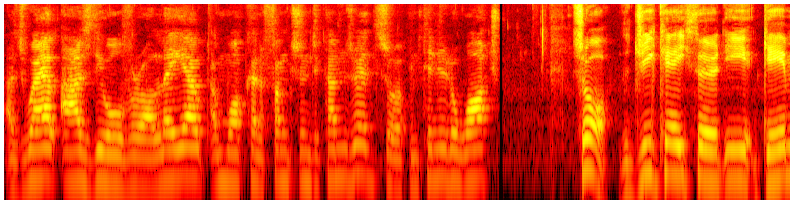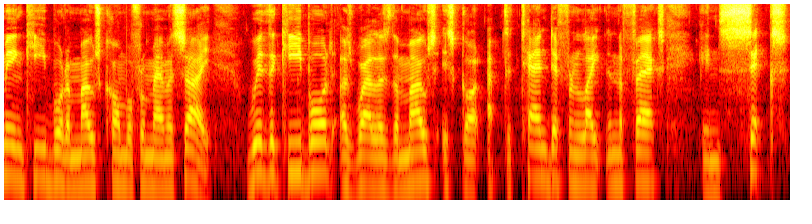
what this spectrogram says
as well as the overall layout and what kind of functions it comes with, so continue to watch. So, the GK30 gaming keyboard and mouse combo from MSI. With the keyboard as well as the mouse, it's got up to 10 different lighting effects in 6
